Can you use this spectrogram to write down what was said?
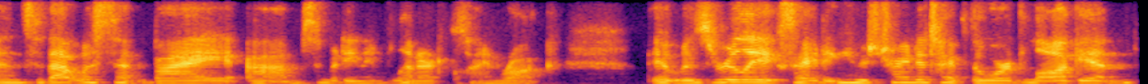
And so that was sent by um, somebody named Leonard Kleinrock. It was really exciting. He was trying to type the word login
